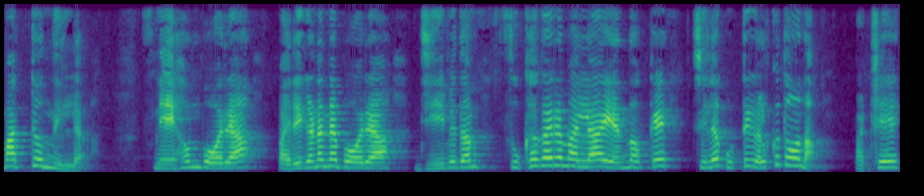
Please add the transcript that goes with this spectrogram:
മറ്റൊന്നില്ല. സ്നേഹം പോരാ പരിഗണന പോരാ ജീവിതം സുഖകരമല്ല എന്നൊക്കെ ചില കുട്ടികൾക്ക് തോന്നാം. പക്ഷേ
